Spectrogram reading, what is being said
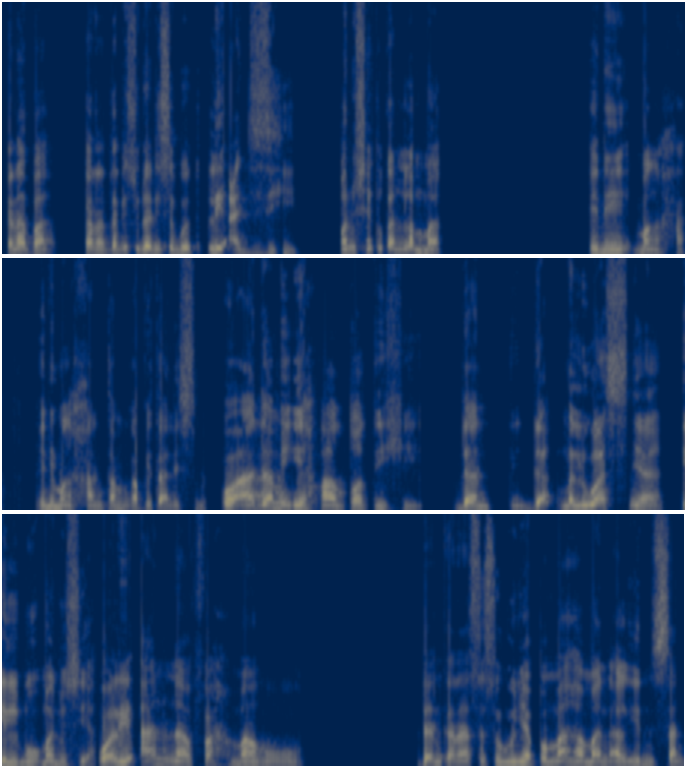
Kenapa? Karena tadi sudah disebut li'ajzihi. Manusia itu kan lemah. Ini mengha ini menghantam kapitalisme. Wa adami ihatatihi dan tidak meluasnya ilmu manusia. Wali anna fahmahu Dan karena sesungguhnya pemahaman al-insan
